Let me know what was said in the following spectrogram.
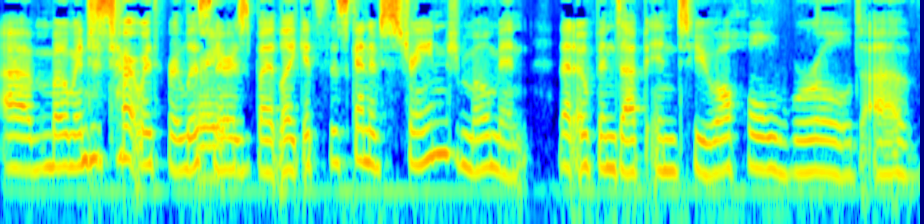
um, moment to start with for listeners, but like it's this kind of strange moment that opens up into a whole world of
